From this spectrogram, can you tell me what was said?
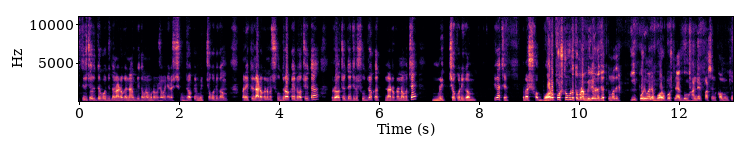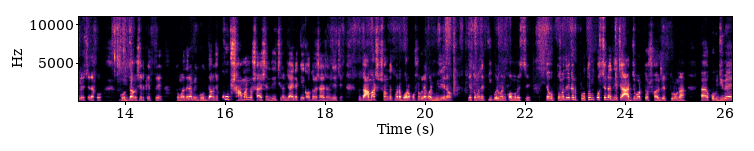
স্ত্রী চরিত্র বর্জিত নাটকের নাম কি? তোমরা মোটামুটি সবাই জানো, শূদ্রকের মৃচ্ছকটিকম। মানে একটি নাটকের নাম শূদ্রকের রচয়িতা রচয়িতা ছিল শূদ্রক নাটকের নাম হচ্ছে মৃচ্ছকটিকম। ঠিক আছে? এবার বড় প্রশ্নগুলো তোমরা মিলে মিলিয়ে যে তোমাদের কি পরিমাণে বড় প্রশ্ন একদম হান্ড্রেড পার্সেন্ট কমন চলে এসেছে দেখো। গদ্যাংশের ক্ষেত্রে তোমাদের আমি গদ্যাংশে খুব সামান্য সাজেশন দিয়েছিলাম, জানি না কে কতটা সাজেশন দিয়েছে, কিন্তু আমার সঙ্গে তোমরা বড় প্রশ্নগুলো একবার মিলিয়ে নাও। যে তোমাদের কি পরিমাণ কমন এসছে? দেখো, তোমাদের এখানে প্রথম কোশ্চেনটা দিয়েছে আর্যবর্ত স্বর্গের তুলনা। কবি জিভায়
